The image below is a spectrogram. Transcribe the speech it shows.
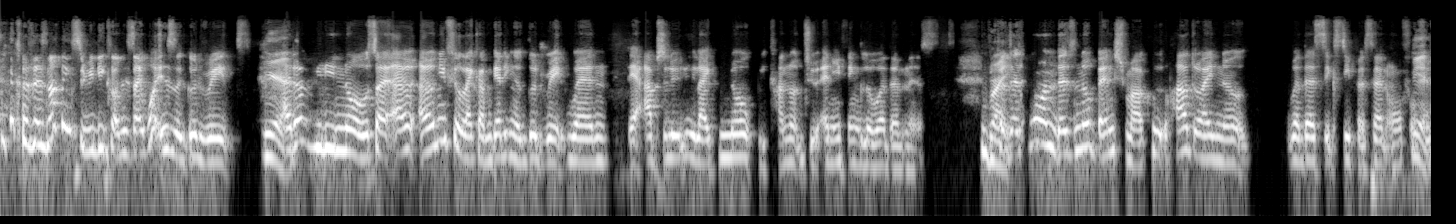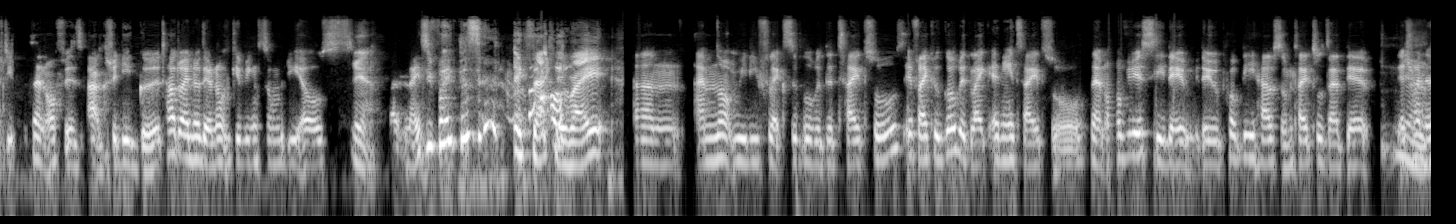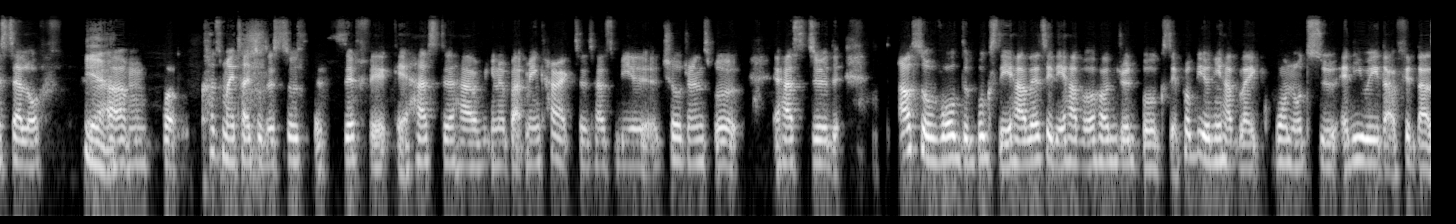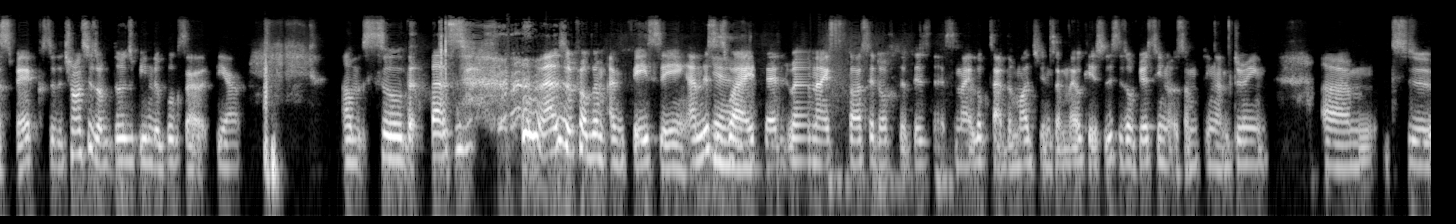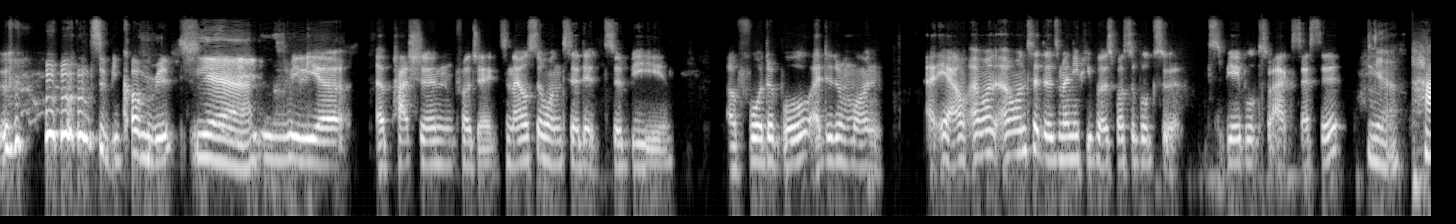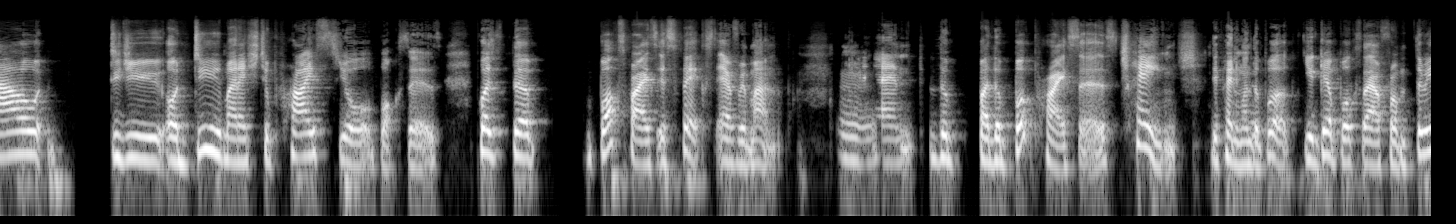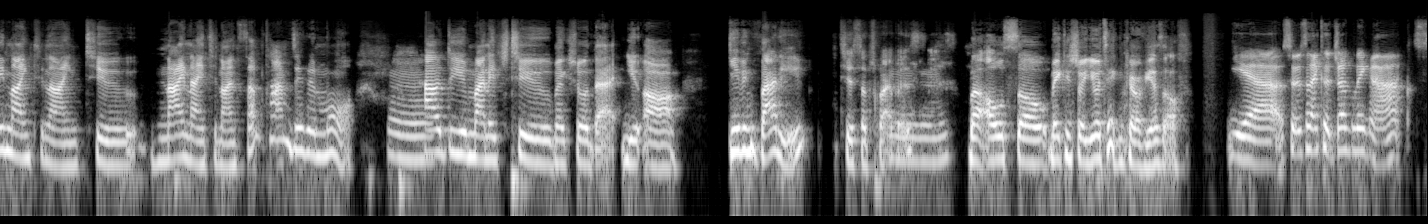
Because there's nothing to really call. It's like, what is a good rate? Yeah. I don't really know. So I, I only feel like I'm getting a good rate when they're absolutely like, no, we cannot do anything lower than this. Right. Because there's no, there's no benchmark. How do I know whether 60% off or yeah. 50% off is actually good. How do i know they're not giving somebody else yeah. like 95% exactly right? Um i'm not really flexible with the titles. If i could go with like any title then obviously they they would probably have some titles that they're they're yeah. trying to sell off. Yeah. Um but because my titles are so specific it has to have you know black main characters has to be a, a children's book it has to out of all the books they have, let's say they have a hundred books, they probably only have like one or two anyway that fit that spec. So the chances of those being the books that yeah. Um, so that, that's that's the problem I'm facing, and this yeah. is why I said when I started off the business and I looked at the margins, I'm like, okay, so this is obviously not something I'm doing um, to to become rich. Yeah, it's really a a passion project, and I also wanted it to be affordable. I didn't want, yeah, I, want I wanted as many people as possible to to be able to access it. Yeah. How did you or do you manage to price your boxes? Because the box price is fixed every month. Mm. And the but the book prices change depending on the book. You get books that are from three ninety nine to nine ninety nine, sometimes even more. Mm. How do you manage to make sure that you are giving value to your subscribers, mm. but also making sure you're taking care of yourself? Yeah, so it's like a juggling act,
